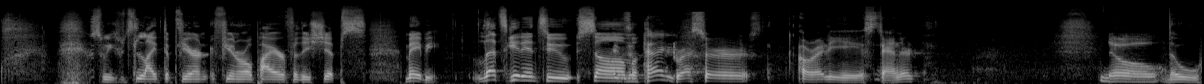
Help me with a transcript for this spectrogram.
so we light the funeral pyre for these ships. Maybe. Let's get into Is some. the tag dresser already standard? No, No.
